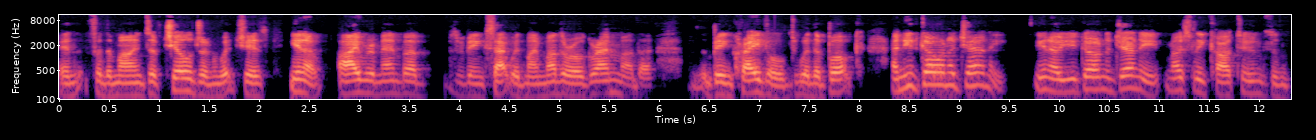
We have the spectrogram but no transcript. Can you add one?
and for the minds of children, which is, you know, I remember being sat with my mother or grandmother, being cradled with a book, and you'd go on a journey you know, you go on a journey, mostly cartoons and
